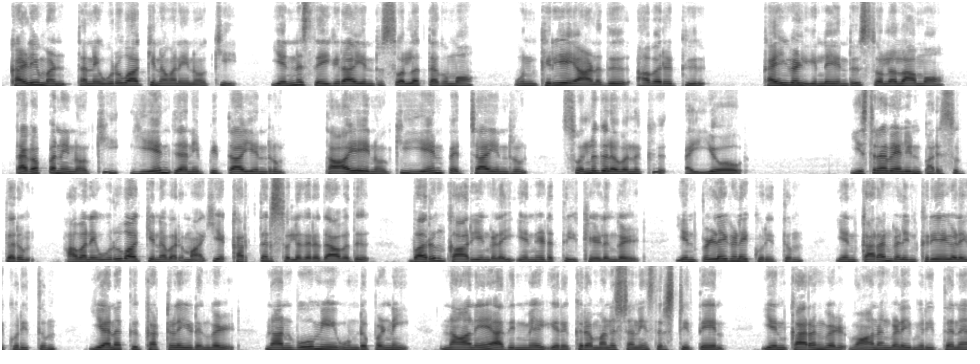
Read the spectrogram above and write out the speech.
களிமண் தன்னை உருவாக்கினவனை நோக்கி என்ன செய்கிறாய் என்று சொல்லத் தகுமோ? உன் கிரியையானது அவருக்கு கைகள் இல்லை என்று சொல்லலாமோ? தகப்பனை நோக்கி ஏன் ஜனிப்பித்தாய் என்றும் தாயை நோக்கி ஏன் பெற்றாய் என்றும் சொல்லுகிறவனுக்கு ஐயோ. இஸ்ரவேலின் பரிசுத்தரும் அவனை உருவாக்கினவருமாகிய கர்த்தர் சொல்லுகிறதாவது வருங்காரியங்களை என்னிடத்தில் கேளுங்கள். என் பிள்ளைகளை குறித்தும் என் கரங்களின் கிரியைகளை குறித்தும் எனக்கு கட்டளையிடுங்கள். நான் பூமியை உண்டு பண்ணி நானே அதன் மேல் இருக்கிற மனுஷனை சிருஷ்டித்தேன். என் கரங்கள் வானங்களை விரித்தன.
